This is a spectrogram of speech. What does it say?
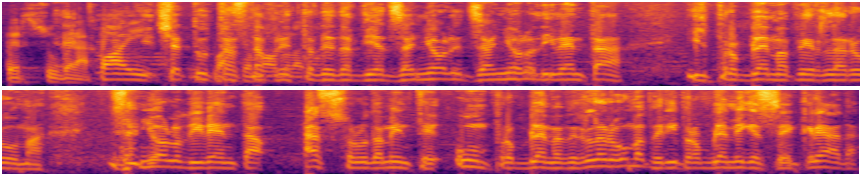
per superare. Ecco, Poi c'è tutta questa fretta la... da via Zagnolo e Zagnolo diventa il problema per la Roma. Zagnolo diventa assolutamente un problema per la Roma per i problemi che si è creata.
